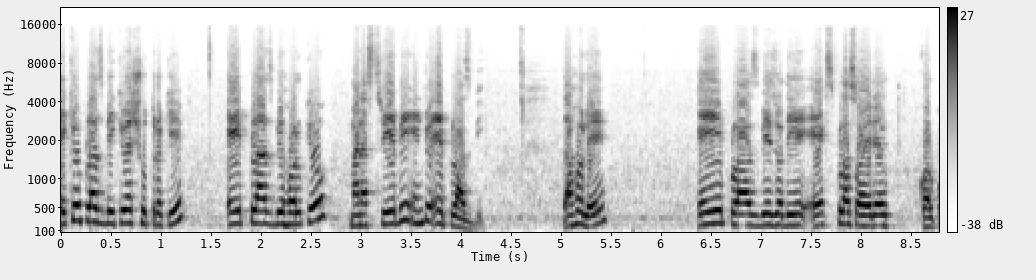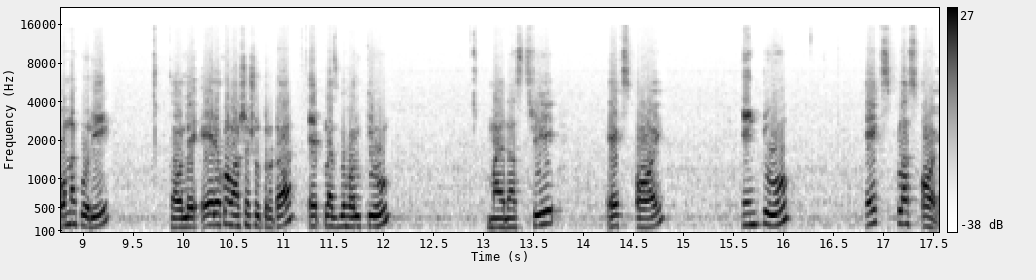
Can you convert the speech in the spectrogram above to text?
a cube plus b cube এর সূত্র কি? A plus b whole cube minus three a b into a plus b. তাহলে এ প্লাস বি যদি এক্স প্লাস ওয়াই এর কল্পনা করি, তাহলে এরকম আসে সূত্রটা, a plus b whole cube minus three x y into x plus y.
